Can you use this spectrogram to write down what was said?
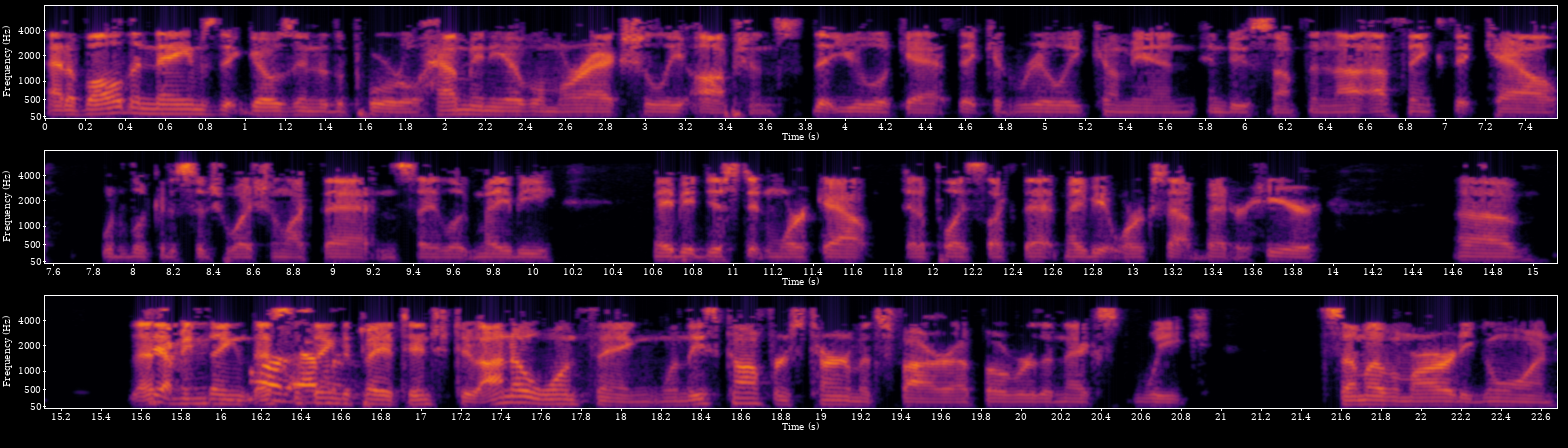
out of all the names that goes into the portal, how many of them are actually options that you look at that could really come in and do something? And I, I think that Cal would look at a situation like that and say, look, maybe maybe it just didn't work out at a place like that. Maybe it works out better here. Uh, that's yeah, the I mean, thing. That's the thing to pay attention to. I know one thing: when these conference tournaments fire up over the next week, some of them are already going.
